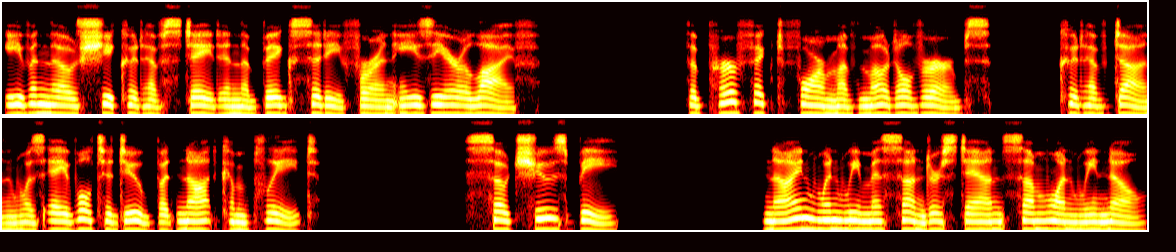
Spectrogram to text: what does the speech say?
even though she could have stayed in the big city for an easier life. The perfect form of modal verbs could have done was able to do but not complete. So choose B. 9. When we misunderstand someone we know,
